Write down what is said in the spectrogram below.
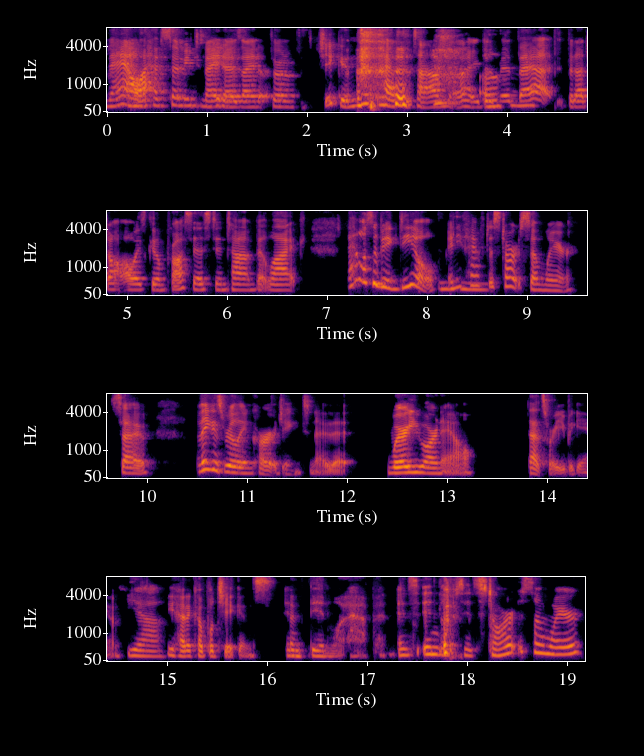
now, I have so many tomatoes, I end up throwing them to the chickens half the time. I hate to admit that, but I don't always get them processed in time. But like that was a big deal, and you have Mhm. to start somewhere. So I think it's really encouraging to know that where you are now, that's where you began. Yeah, You had a couple chickens, and then what happened? and and like I said, start somewhere,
